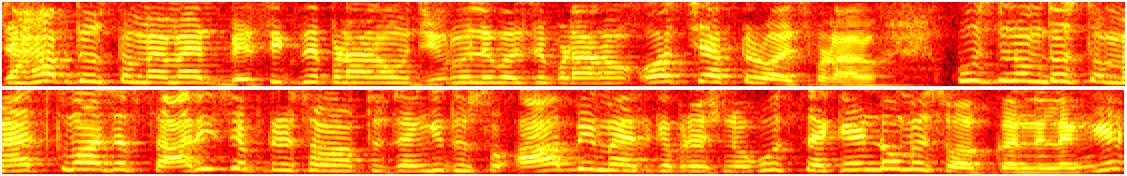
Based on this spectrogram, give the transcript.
जहाँ पर दोस्तों मैं मैथ बेसिक से पढ़ा रहा हूँ ज़ीरो लेवल से पढ़ा रहा हूँ और चैप्टर वाइज पढ़ा रहा हूँ। कुछ दिनों में दोस्तों मैथ के जब सारी चैप्टर समाप्त हो जाएँगे। दोस्तों, आप भी मैथ के प्रश्नों को सेकंडों में सॉल्व करने लेंगे,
